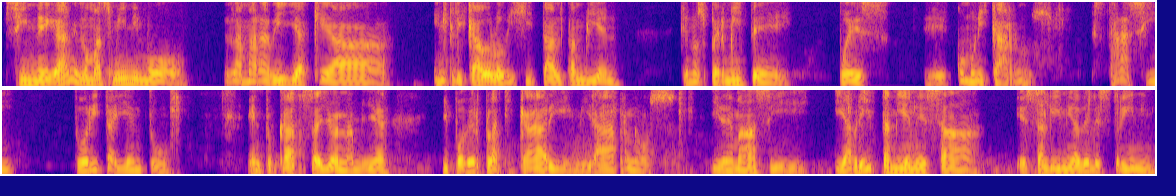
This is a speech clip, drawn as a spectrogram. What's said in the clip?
sin negar en lo más mínimo la maravilla que ha implicado lo digital también, que nos permite pues eh, comunicarnos, estar así, tú ahorita ahí en tu, en tu casa, yo en la mía, y poder platicar y mirarnos y demás, y, y abrir también esa, esa línea del streaming.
